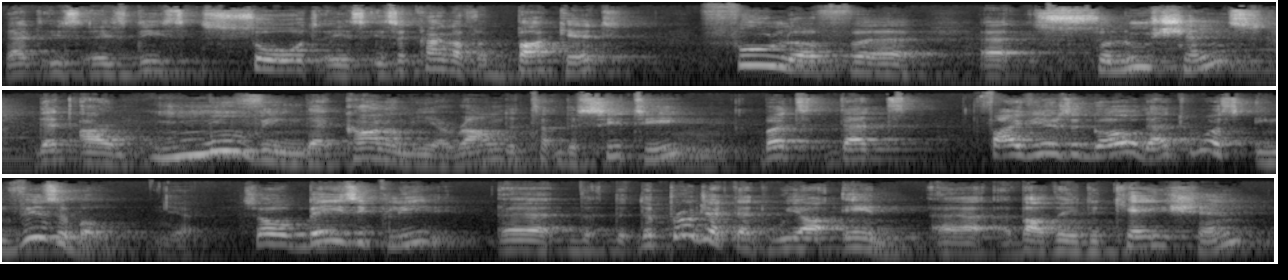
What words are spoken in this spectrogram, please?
That is, is this sort is, is a kind of a bucket full of uh, uh, solutions that are moving the economy around the, t- the city, mm. but that five years ago that was invisible. Yeah. So basically, uh, the, the project that we are in uh, about the education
